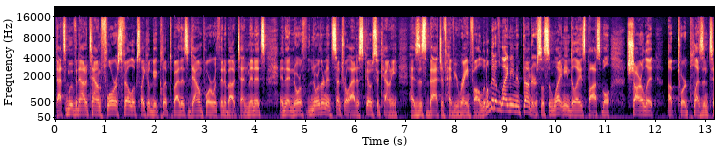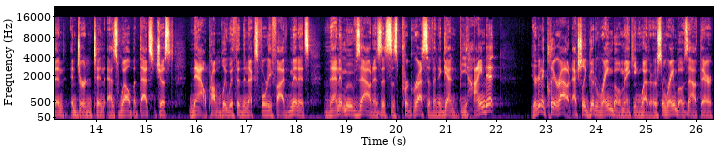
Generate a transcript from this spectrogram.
That's moving out of town. Floresville looks like you'll get clipped by this downpour within about 10 minutes. And then north, northern and central Atascosa County has this batch of heavy rainfall. A little bit of lightning and thunder, so some lightning delays possible. Charlotte up toward Pleasanton and Jourdanton as well, but that's just now, probably within the next 45 minutes. Then it moves out as this is progressive. And again, behind it, you're going to clear out. Actually, good rainbow making weather. There's some rainbows out there.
